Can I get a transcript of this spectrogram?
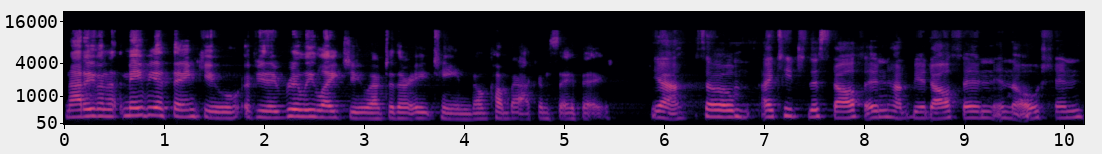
Not even maybe a thank you if you, they really liked you after they're eighteen. They'll come back and say thanks. Yeah. So I teach this dolphin how to be a dolphin in the ocean,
